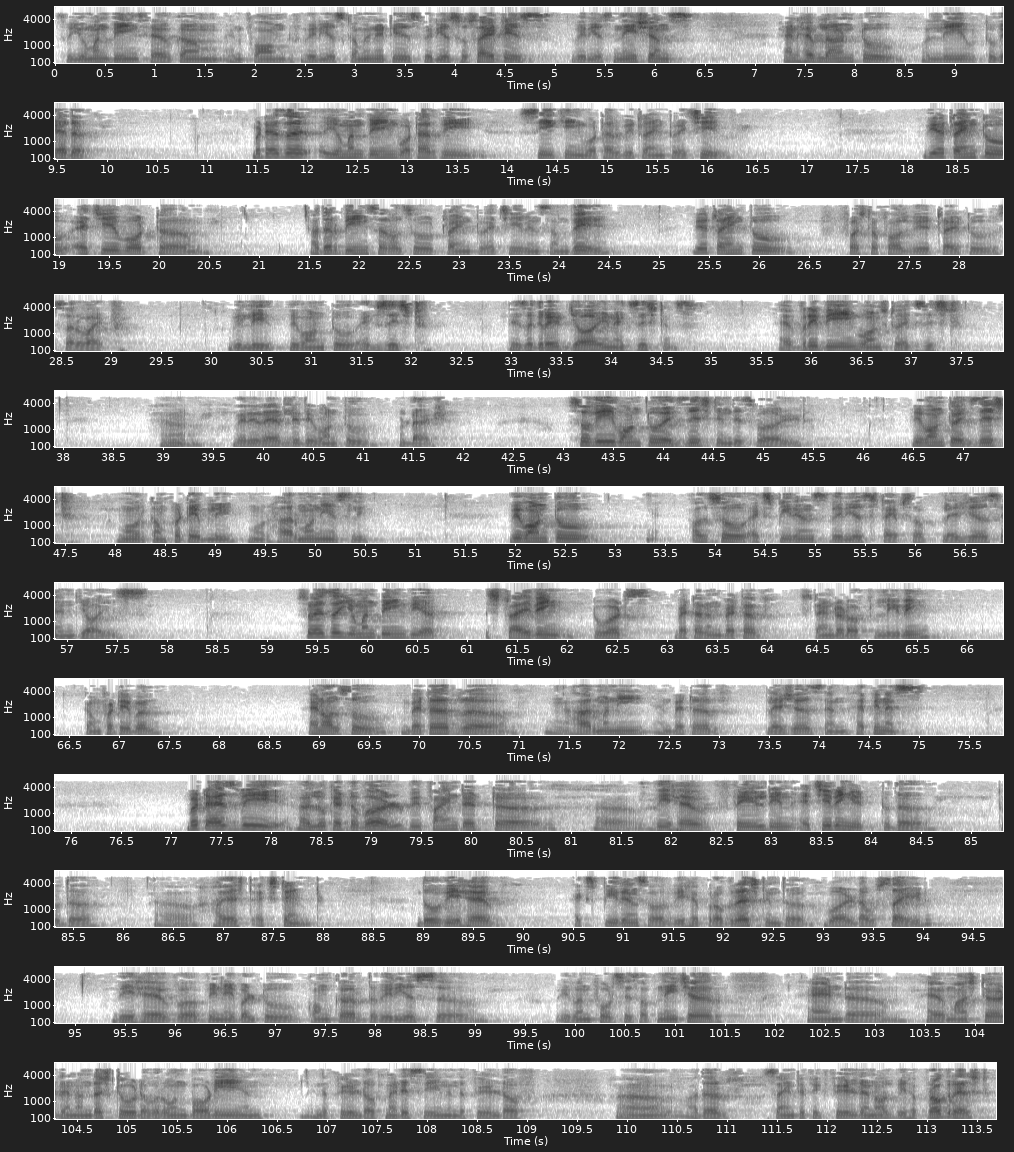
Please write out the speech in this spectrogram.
So human beings have come and formed various communities, various societies, various nations, and have learned to live together. But as a human being, what are we seeking? What are we trying to achieve? We are trying to achieve what um, other beings are also trying to achieve in some way. We are trying to, first of all, we try to survive. We live. We want to exist. There is a great joy in existence. Every being wants to exist. Uh, very rarely they want to die. So we want to exist in this world. We want to exist more comfortably, more harmoniously. We want to also experience various types of pleasures and joys. So as a human being, we are striving towards better and better standard of living, comfortable, and also better uh, harmony and better pleasures and happiness. But as we uh, look at the world, we find that uh, uh, we have failed in achieving it to the to the highest extent. Though we have experienced or we have progressed in the world outside, we have been able to conquer the various even forces of nature and have mastered and understood our own body and in the field of medicine, in the field of uh, other scientific field and all, we have progressed,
